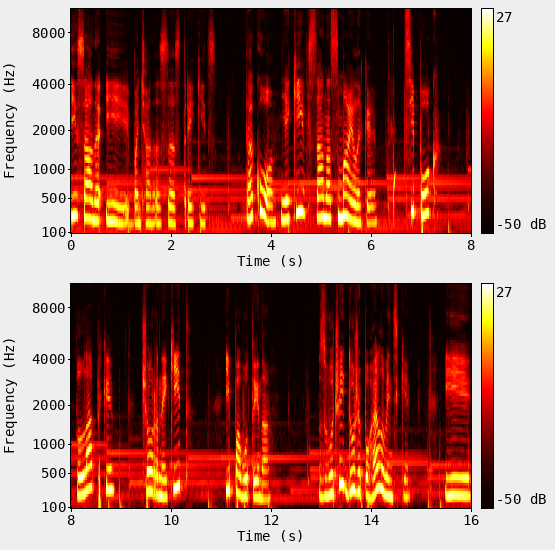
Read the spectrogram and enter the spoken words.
і Сана, і Банчана з Stray Kids. Тако, які в Сана смайлики, ціпок, лапки, чорний кіт і павутина. Звучить дуже по-геловінськи, і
